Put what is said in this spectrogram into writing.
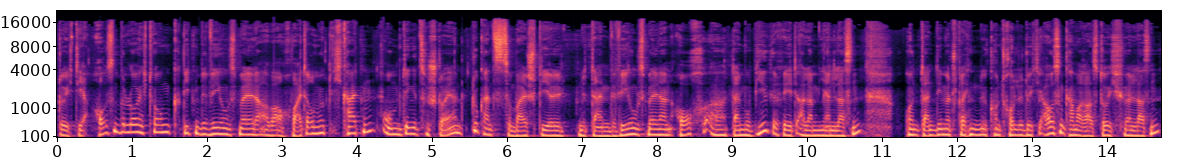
durch die Außenbeleuchtung bieten Bewegungsmelder aber auch weitere Möglichkeiten, um Dinge zu steuern. Du kannst zum Beispiel mit deinen Bewegungsmeldern auch äh, dein Mobilgerät alarmieren lassen und dann dementsprechend eine Kontrolle durch die Außenkameras durchführen lassen.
